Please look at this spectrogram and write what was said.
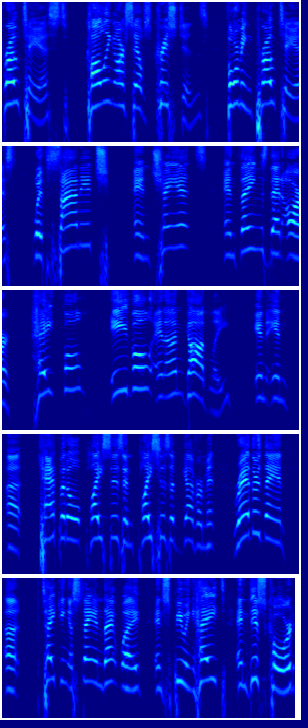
protest, calling ourselves Christians, forming protest with signage and chants and things that are hateful, evil, and ungodly in, in uh, capital places and places of government, rather than uh, taking a stand that way and spewing hate and discord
